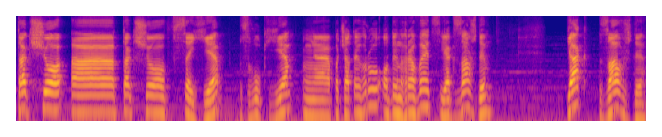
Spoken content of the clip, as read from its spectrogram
Так що, е, так що все є, звук є. Е, почати гру. Один гравець, як завжди. Як завжди.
